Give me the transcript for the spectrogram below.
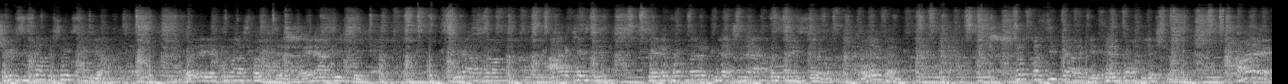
Şimdi sizden bir şey isteyeceğim. Böyle yakınlaşmak için, enerji için. Birazdan herkesin telefonların flaşını yakmasını istiyorum. Olur mu? Çok basit bir hareket, telefon flaşı. Hadi!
